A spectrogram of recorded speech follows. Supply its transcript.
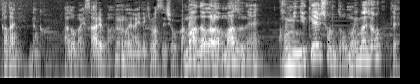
方になんかアドバイスあればうんお願いできますでしょうか？まあだからまずね、コミュニケーションと思いましょうって。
